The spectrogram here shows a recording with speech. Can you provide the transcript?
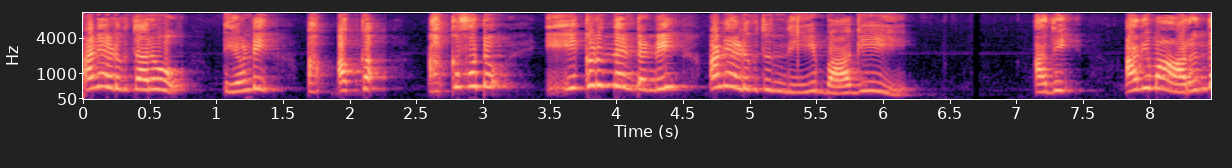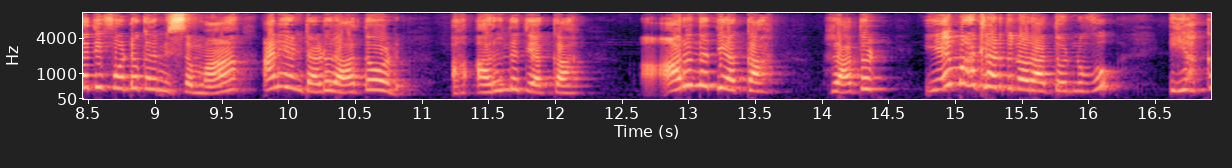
అని అడుగుతారు. ఏమండి? అక్క అక్క ఫోటో ఇ- ఇక్కడుందేంటండి? అని అడుగుతుంది బాగీ. అది అది మా అరుంధతి ఫోటో కదా మిస్ అమ్మా అని అంటాడు రాథోడ్. అరుంధతి అక్క అరుంధతి అక్క రాథోడ్ ఏం మాట్లాడుతున్నావు రాథోడ్ నువ్వు? ఈ అక్క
